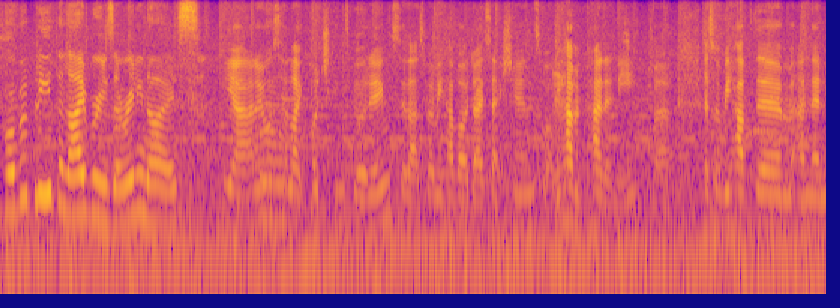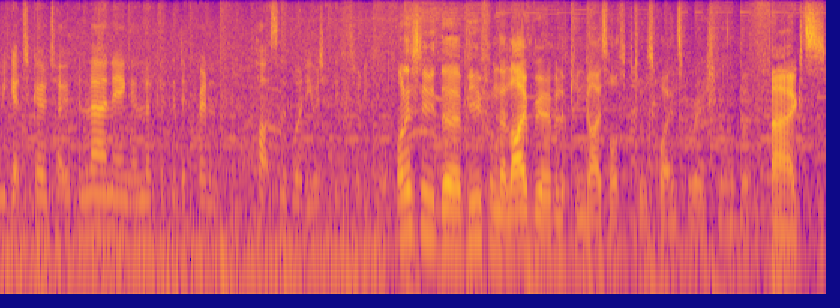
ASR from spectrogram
Probably the libraries are really nice. Yeah, and I also like Hodgkins building, so that's where we have our dissections. Well, we haven't had any, but that's where we have them, and then we get to go to open learning and look at the different parts of the body, which I think is really cool. Honestly, the view from the library overlooking Guy's Hospital is quite inspirational. But Facts.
